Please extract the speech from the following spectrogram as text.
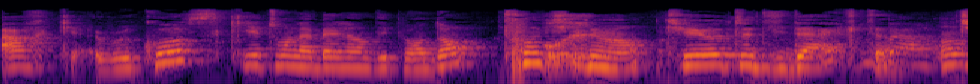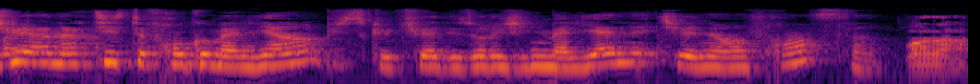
Arc Records, qui est ton label indépendant, tranquillement. Tu es autodidacte. tu es un artiste franco-malien, puisque tu as des origines maliennes. Tu es né en France. Voilà,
